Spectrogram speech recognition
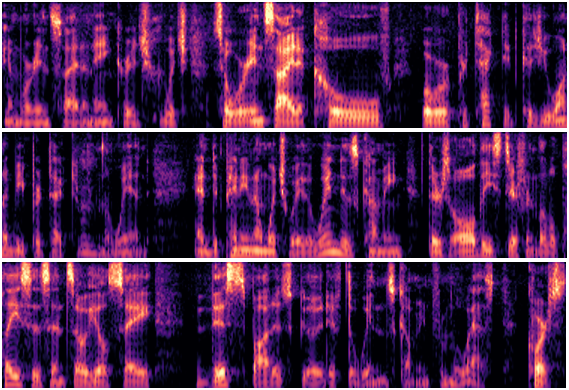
and mm-hmm. we're inside an anchorage, which so we're inside a cove where we're protected because you want to be protected from mm. the wind. And depending on which way the wind is coming, there's all these different little places. And so he'll say, this spot is good if the wind's coming from the west. Of course,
